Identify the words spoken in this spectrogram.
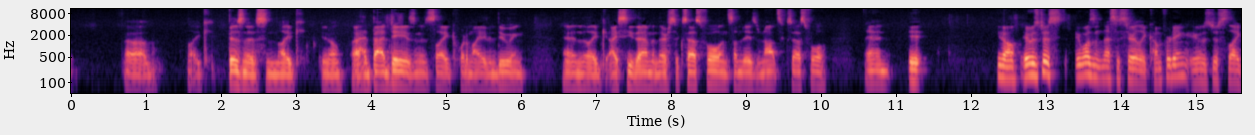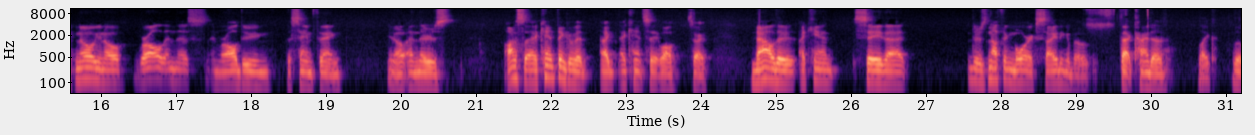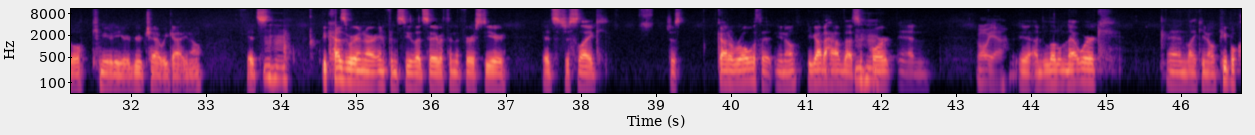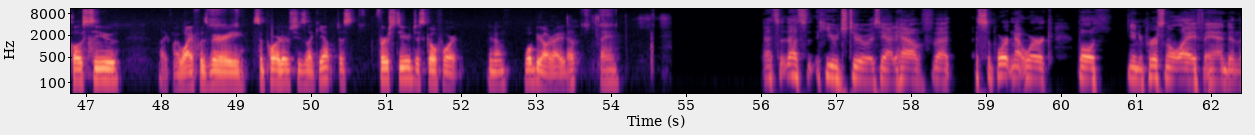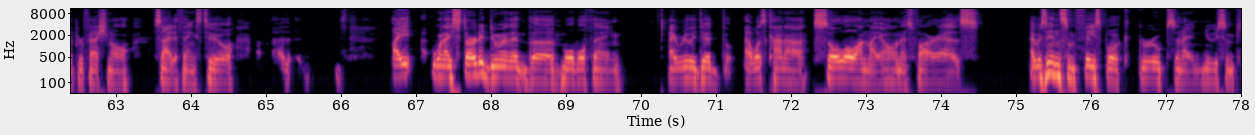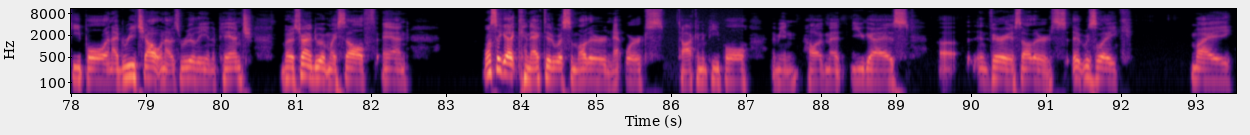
uh, like business and like you know I had bad days and it's like what am I even doing, and like I see them and they're successful and some days they're not successful, and it you know, it was just, it wasn't necessarily comforting. It was just like, no, you know, we're all in this and we're all doing the same thing, you know, and there's, honestly, I can't think of it. I, I can't say, well, sorry. Now there, I can't say that there's nothing more exciting about that kind of like little community or group chat we got, you know, it's Mhm. because we're in our infancy, let's say within the first year, it's just like, just got to roll with it. You know, you got to have that Mhm. support and Oh yeah. yeah, a little network and like, you know, people close to you. Like my wife was very supportive. She's like, yep, just first year, just go for it. You know, we'll be all right. Yep, same. That's that's huge too. Is yeah to have that support network both in your personal life and in the professional side of things too. Uh, I when I started doing it, the mobile thing, I really did. I was kind of solo on my own as far as I was in some Facebook groups and I knew some people and I'd reach out when I was really in a pinch, but I was trying to do it myself. And once I got connected with some other networks, talking to people, I mean, how I've met you guys uh, and various others, it was like my,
